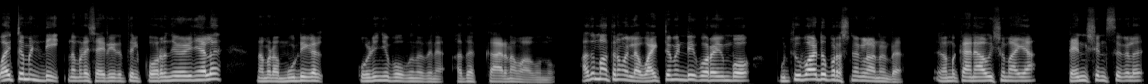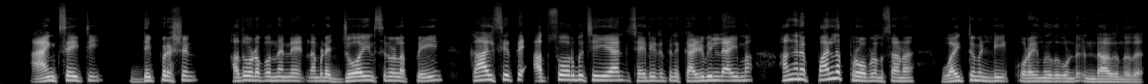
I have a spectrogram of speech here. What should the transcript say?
വൈറ്റമിൻ ഡി നമ്മുടെ ശരീരത്തിൽ കുറഞ്ഞു കഴിഞ്ഞാൽ നമ്മുടെ മുടികൾ കൊഴിഞ്ഞു പോകുന്നതിന് അത് കാരണമാകുന്നു. അതുമാത്രമല്ല വൈറ്റമിൻ ഡി കുറയുമ്പോൾ ഒരുപാട് പ്രശ്നങ്ങളാണുണ്ട് നമുക്ക് അനാവശ്യമായ ടെൻഷൻസുകൾ ആങ്സൈറ്റി ഡിപ്രഷൻ അതോടൊപ്പം തന്നെ നമ്മുടെ ജോയിൻസിനുള്ള പെയിൻ കാൽസ്യത്തെ അബ്സോർബ് ചെയ്യാൻ ശരീരത്തിന് കഴിവില്ലായ്മ അങ്ങനെ പല പ്രോബ്ലംസാണ് വൈറ്റമിൻ ഡി കുറയുന്നത് കൊണ്ട് ഉണ്ടാകുന്നത്.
